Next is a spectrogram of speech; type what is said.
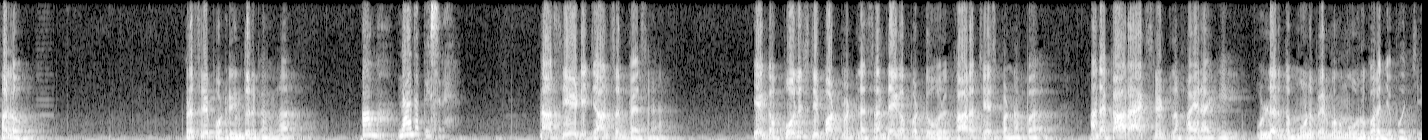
ஹலோ பிரஸ் ரிப்போர்ட்டர் இந்து இருக்காங்களா? ஆமா நான் தான் பேசுறேன். நான் சிஐடி ஜான்சன் பேசுறேன். எங்க போலீஸ் டிபார்ட்மெண்ட்ல சந்தேகப்பட்டு ஒரு காரை சேஸ் பண்ணப்ப அந்த கார் ஆக்சிடென்ட்ல ஃபயர் ஆகி உள்ள இருந்த மூணு பேர் முகமும் உருக்குறைஞ்சு போச்சு.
